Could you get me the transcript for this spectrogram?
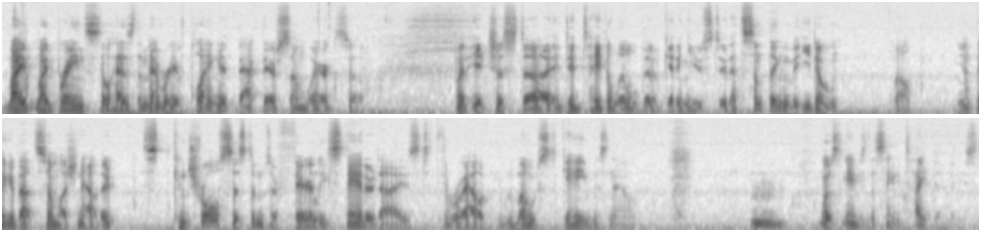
my my brain still has the memory of playing it back there somewhere. So, but it just uh, it did take a little bit of getting used to. That's something that you don't, well, you don't think about so much now. There, s- control systems are fairly standardized throughout most games now. Hmm. Most games of the same type, at least.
